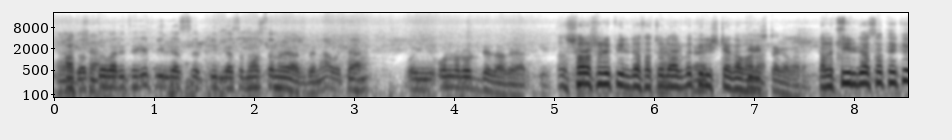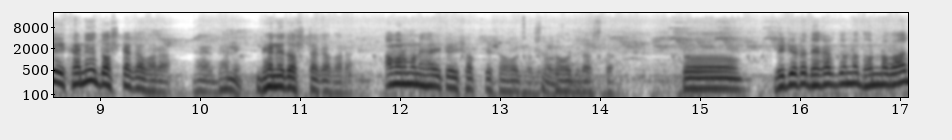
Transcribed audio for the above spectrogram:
হ্যাঁ, আচ্ছা। দত্তবাড়ি থেকে পীরগাছে পীরগাছে মহস্থান হয়ে আসবে না ওইটা ওই অন্য রোড দিয়ে যাবে আর কি। সরাসরি পীরগাছা চলে আসবে হ্যাঁ, তিরিশ টাকা ভাড়া। তিরিশ টাকা ভাড়া। তাহলে পীরগাছা থেকে এখানে দশ টাকা ভাড়া। হ্যাঁ ধানে ভ্যানে দশ টাকা ভাড়া। আমার মনে হয় এটাই সবচেয়ে সহজ হবে সহজ। রাস্তা। তো ভিডিওটা দেখার জন্য ধন্যবাদ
